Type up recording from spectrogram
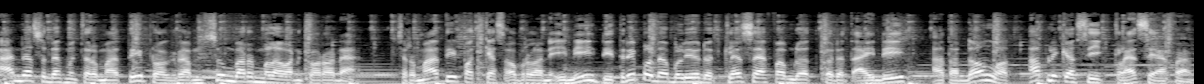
Anda sudah mencermati program Sumber Melawan Corona. Cermati podcast obrolan ini di www.classfm.co.id atau download aplikasi Class FM.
